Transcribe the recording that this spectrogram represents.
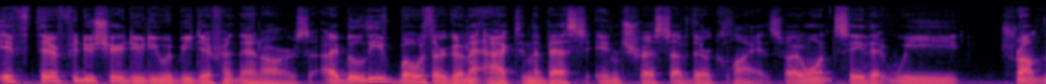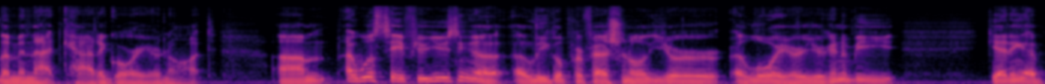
if their fiduciary duty would be different than ours. I believe both are going to act in the best interest of their client. So I won't say that we trump them in that category or not. Um, I will say if you're using a, a legal professional, you're a lawyer, you're going to be getting a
